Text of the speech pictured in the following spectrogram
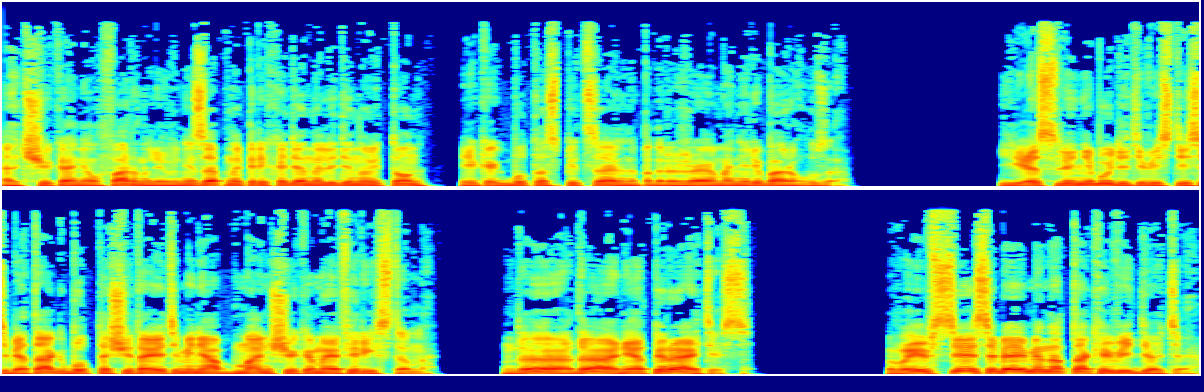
отчеканил Фарнли, внезапно переходя на ледяной тон и как будто специально подражая манере Барроуза. «Если не будете вести себя так, будто считаете меня обманщиком и аферистом. Да, да, не отпирайтесь. Вы все себя именно так и ведете.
